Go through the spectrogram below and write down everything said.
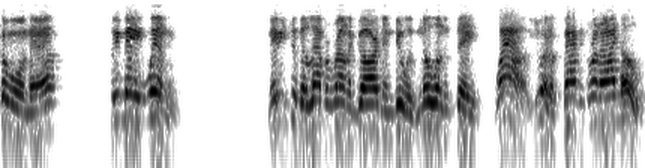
Come on now. He made women. Maybe he took a lap around the garden and there was no one to say, Wow, you are the fastest runner I know.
